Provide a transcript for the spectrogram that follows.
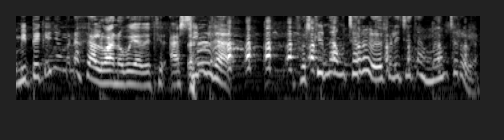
mi pequeño homenaje a Albano, voy a decir. Así, mira. Pues que me da mucha rabia, lo de Felicita, me da mucha rabia.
